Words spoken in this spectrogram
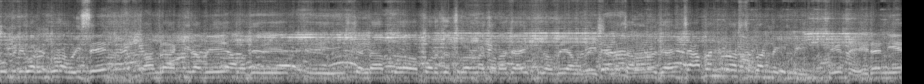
কমিটি গঠন করা হয়েছে আমরা কীভাবে আমাদের এই স্ট্যান্ড আপ পর্যালোচনা করা যায় কীভাবে আমাদের স্ট্যান্ড চালানো যায়। চাপানি ব্যবস্থা করেন ঠিক আছে এটা নিয়ে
